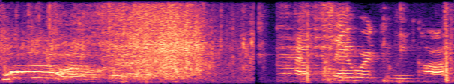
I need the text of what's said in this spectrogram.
Whoa. Say we're doing coffee.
